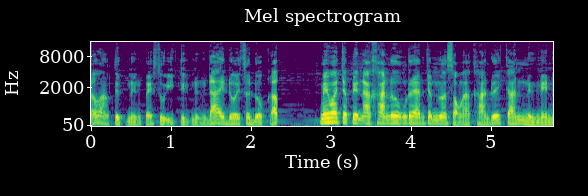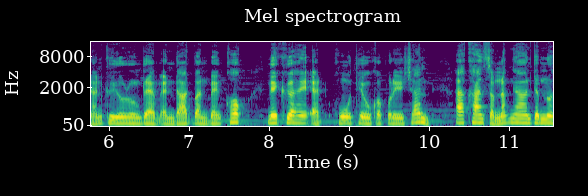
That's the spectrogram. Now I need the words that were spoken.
ระหว่างตึกหนึ่งไปสู่อีกตึกหนึ่งได้โดยสะดวกครับไม่ว่าจะเป็นอาคารโรงแรมจำนวน 2 อาคารด้วยกันหนึ่งในนั้นคือโรงแรมแอนดาร์บันแบงคอกในเครือไฮแอทโฮเทลคอร์ปอเรชั่นอาคารสำนักงานจำนวน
